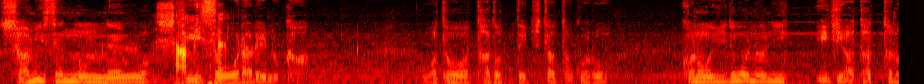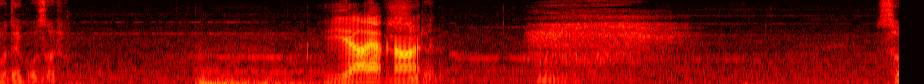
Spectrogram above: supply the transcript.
三味線の音を聞いておられぬか。音をたどってきたところこの井戸穴に行き当たったのでござる Yeah, I have 知 not. そ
